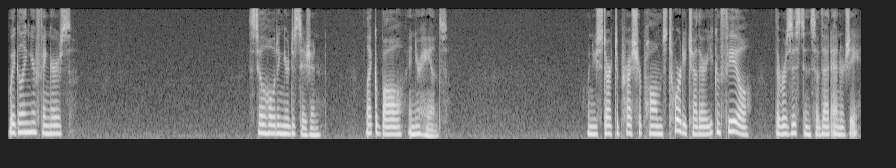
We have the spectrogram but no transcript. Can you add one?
Wiggling your fingers, still holding your decision like a ball in your hands. When you start to press your palms toward each other, you can feel the resistance of that energy.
